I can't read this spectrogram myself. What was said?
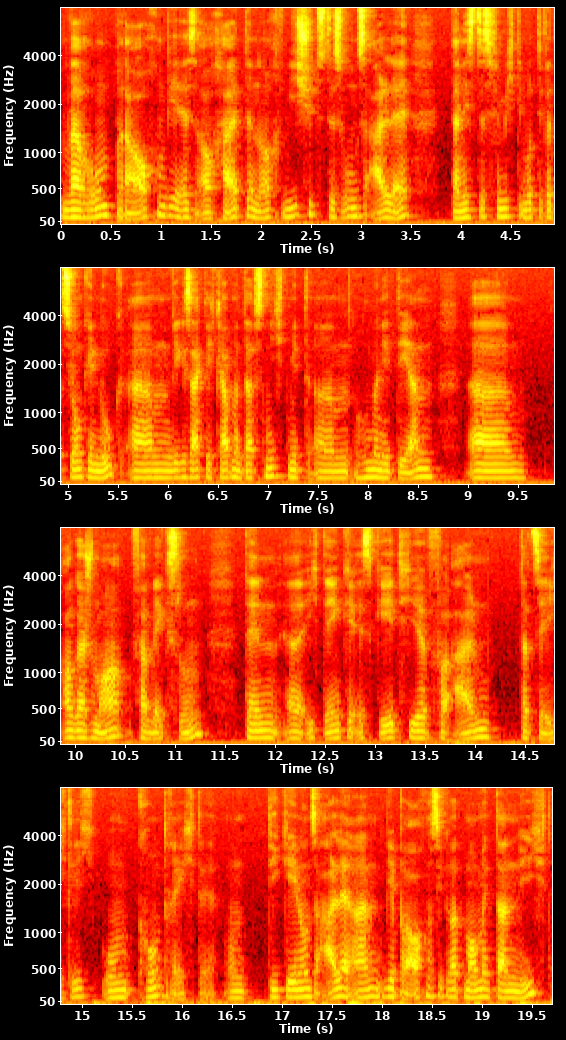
warum brauchen wir es auch heute noch, wie schützt es uns alle, dann ist das für mich die Motivation genug. Ähm, wie gesagt, ich glaube, man darf es nicht mit ähm, humanitären ähm, Engagement verwechseln, denn äh, ich denke, es geht hier vor allem tatsächlich um Grundrechte und die gehen uns alle an. Wir brauchen sie gerade momentan nicht,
